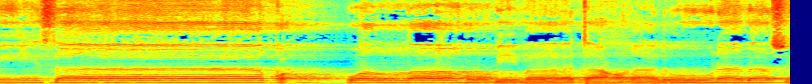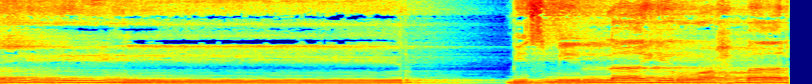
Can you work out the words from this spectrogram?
ميثاق. والله بما تعملون بصير. بسم الله الرحمن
